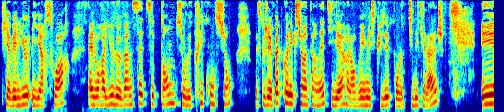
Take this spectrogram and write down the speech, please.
qui avait lieu hier soir. Elle aura lieu le 27 septembre sur le tri conscient parce que j'avais pas de connexion internet hier, alors veuillez m'excuser pour le petit décalage. Et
